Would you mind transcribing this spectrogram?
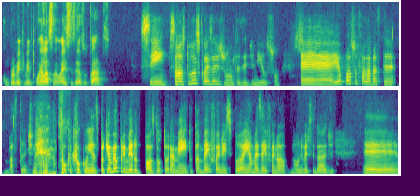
comprometimento com relação a esses resultados? Sim, são as duas coisas juntas, Ednilson. É, eu posso falar bastante, bastante, né? No pouco que eu conheço, porque o meu primeiro pós-doutoramento também foi na Espanha, mas aí foi na, na Universidade, é,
